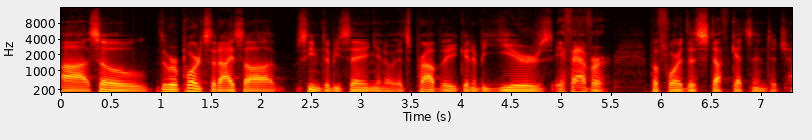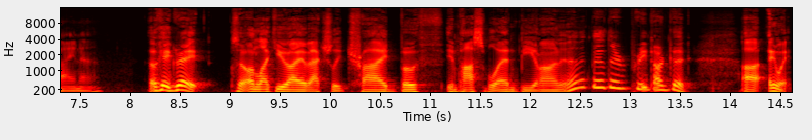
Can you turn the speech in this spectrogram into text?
Uh, so the reports that I saw seem to be saying, you know, it's probably going to be years, if ever, before this stuff gets into China. Okay, great. So unlike you, I have actually tried both Impossible and Beyond, and I think they're, pretty darn good. Uh, anyway,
